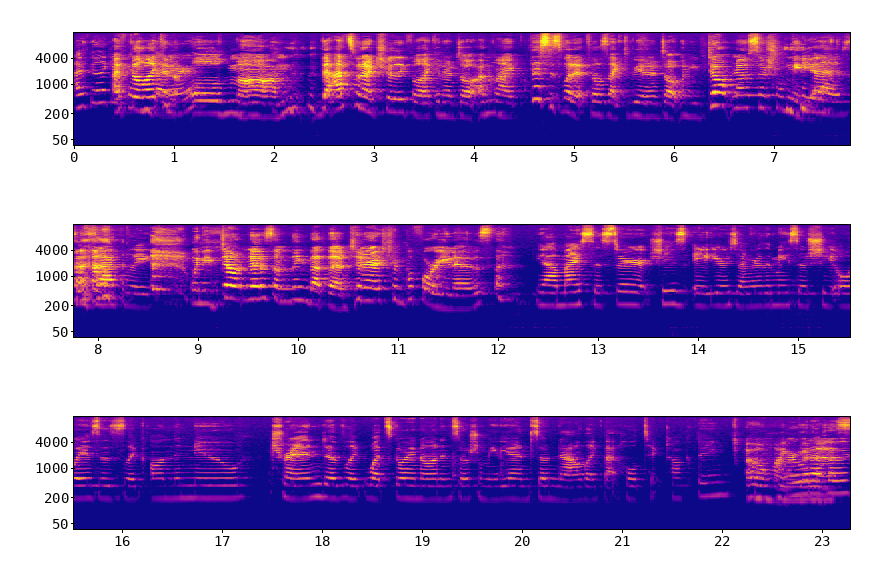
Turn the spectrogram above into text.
I feel like I feel like better. an old mom. That's when I truly feel like an adult. I'm like, this is what it feels like to be an adult when you don't know social media. Yes, exactly. when you don't know something that the generation before you knows. Yeah, my sister, she's eight years younger than me, so she always is like on the new trend of like what's going on in social media, and so now like that whole TikTok thing, Oh my Or goodness. whatever.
